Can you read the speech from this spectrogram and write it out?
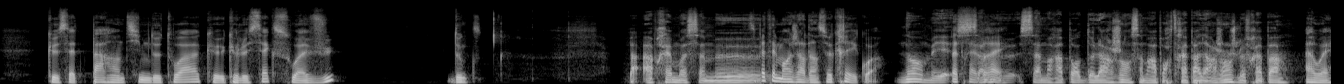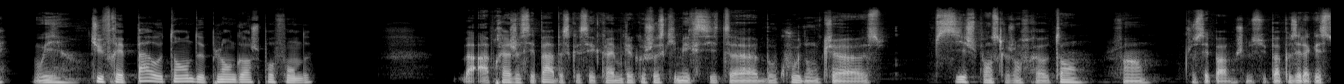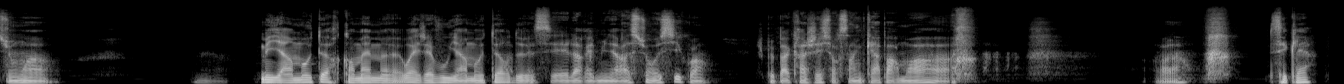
que cette part intime de toi, que, que le sexe soit vu. Donc, bah après, moi, ça me. c'est pas tellement un jardin secret, quoi. Non, mais Pas très ça, vrai. Me, ça me rapporte de l'argent. Ça me rapporterait pas d'argent, je le ferais pas. Ah ouais. Oui. Tu ferais pas autant de plans gorge profonde. Bah après, je sais pas parce que c'est quand même quelque chose qui m'excite euh, beaucoup. Donc, euh, si je pense que j'en ferais autant. Enfin, je sais pas. Je me suis pas posé la question. euh. Mais il y a un moteur quand même. Ouais, j'avoue, il y a un moteur de. C'est la rémunération aussi, quoi. Je peux pas cracher sur 5K par mois. euh. voilà. C'est clair.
